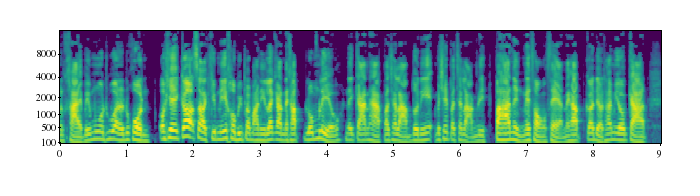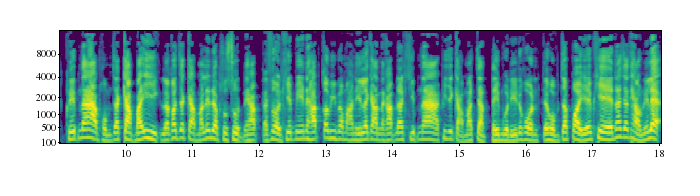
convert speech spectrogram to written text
มันขายไปมั่วทั่วนะทุกคน โอเค ก็สำหรับคลิปนี้คงมีประมาณนี้แล้วกันนะครับล้มเหลวในการหาปลาฉลามตัวนี้ไม่ใช่ปลาฉลามดิปลาหนึ่งใน2 0 0แสนนะครับก็เดี๋ยวถ้ามีโอกาสคลิปหน้าผมจะกลับมาอีก แล้วก็จะกลับมาเล่นแบบสุดๆนะครับแต่ส่วนคลิปนี้นะครับก็มีประมาณนี้แล้วกันนะครับแล้วคลิปหน้าพี่จะกลับมาจัดเต็มกว่านี้ทุกคนเดี๋ยวผมจะปล่อย FK น่าจะแถวนี้แหละ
